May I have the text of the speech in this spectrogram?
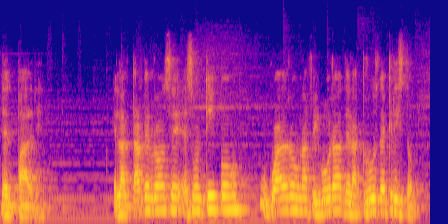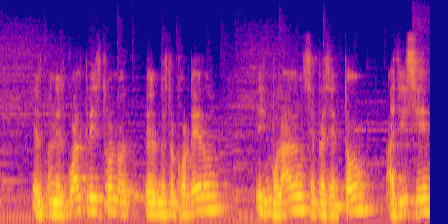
del Padre. El altar de bronce es un tipo, un cuadro, una figura de la cruz de Cristo en el cual Cristo, nuestro Cordero inmolado, se presentó allí sin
